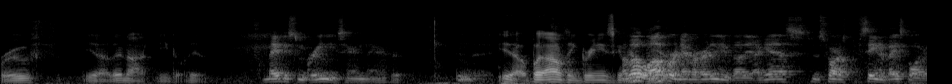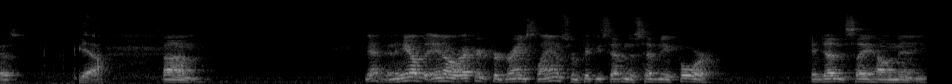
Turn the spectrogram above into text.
Ruth. You know, they're not needle. Maybe some greenies here and there, but You know, but I don't think Greeny's a gonna. help you upper never hurt anybody, I guess, as far as seeing a baseball goes. Yeah. Um, yeah, and he held the NL record for grand slams from 57 to 74. It doesn't say how many,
